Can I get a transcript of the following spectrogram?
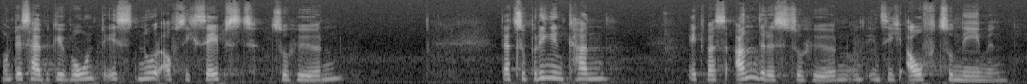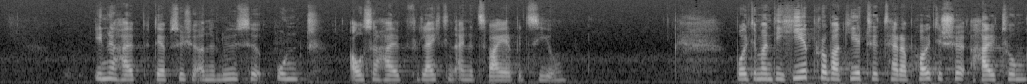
und deshalb gewohnt ist, nur auf sich selbst zu hören, dazu bringen kann, etwas anderes zu hören und in sich aufzunehmen, innerhalb der Psychoanalyse und außerhalb, vielleicht in einer Zweierbeziehung. Wollte man die hier propagierte therapeutische Haltung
